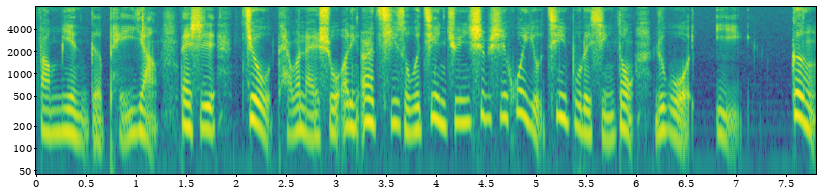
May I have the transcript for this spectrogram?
方面的培养。但是就台湾来说，二零二七所谓建军是不是会有进一步的行动？如果以更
